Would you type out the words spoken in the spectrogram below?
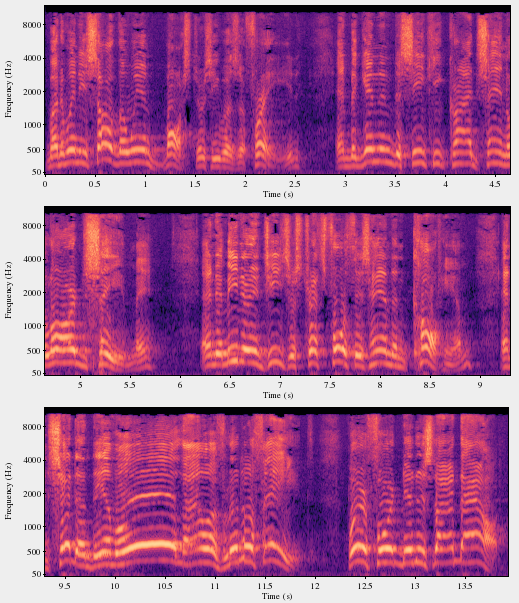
But when he saw the wind boisterous, he was afraid. And beginning to sink, he cried, saying, Lord, save me. And immediately Jesus stretched forth his hand and caught him, and said unto him, O thou of little faith, wherefore didst thou doubt?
